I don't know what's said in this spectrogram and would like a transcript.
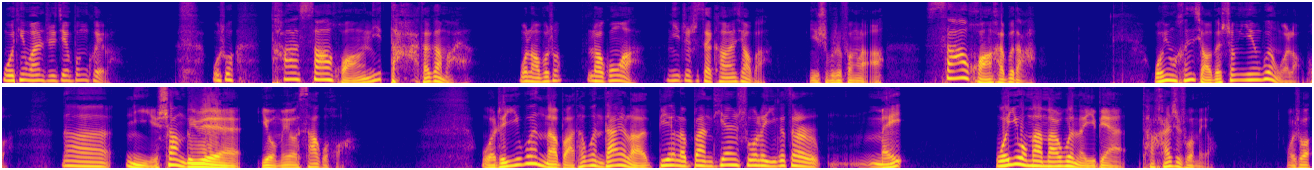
我听完直接崩溃了。我说：“他撒谎，你打他干嘛呀？”我老婆说：“老公啊，你这是在开玩笑吧？你是不是疯了啊？撒谎还不打？”我用很小的声音问我老婆：“那你上个月有没有撒过谎？”我这一问呢，把他问呆了，憋了半天，说了一个字儿：“没。”我又慢慢问了一遍，他还是说没有。我说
